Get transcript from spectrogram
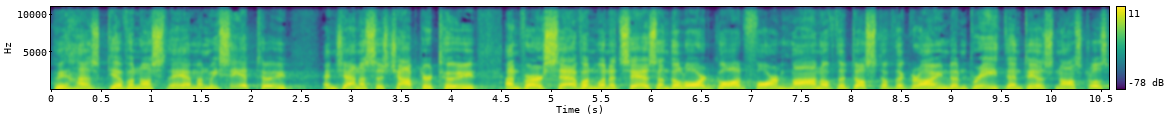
who has given us them. And we see it too in Genesis chapter 2 and verse 7 when it says, And the Lord God formed man of the dust of the ground and breathed into his nostrils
